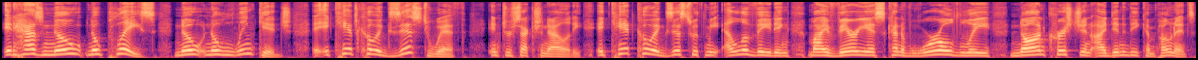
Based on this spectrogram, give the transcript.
it has no no place, no no linkage. It can't coexist with intersectionality. It can't coexist with me elevating my various kind of worldly non-Christian identity components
